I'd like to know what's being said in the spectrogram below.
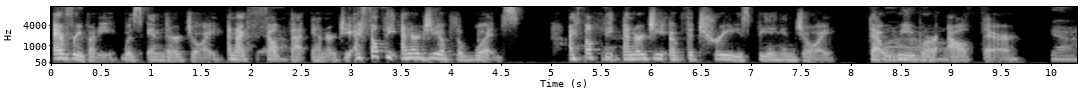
everybody was in their joy. And I yeah. felt that energy. I felt the energy of the mm-hmm. woods. I felt yeah. the energy of the trees being in joy that wow. we were out there. Yeah.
